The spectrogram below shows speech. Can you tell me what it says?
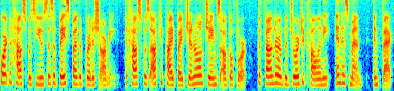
Horton House was used as a base by the British Army. The house was occupied by General James Oglethorpe, the founder of the Georgia colony, and his men. In fact,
